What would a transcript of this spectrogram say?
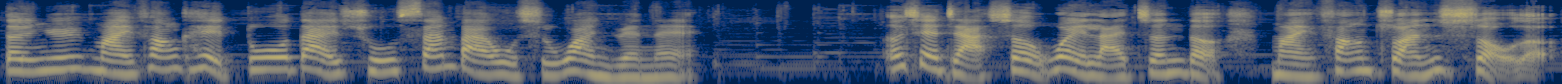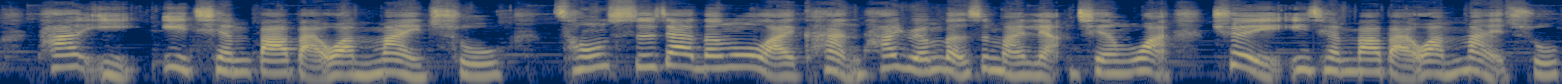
等于买方可以多贷出三百五十万元呢。而且假设未来真的买方转手了，他以一千八百万卖出，从实价登录来看，他原本是买两千万，却以一千八百万卖出，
